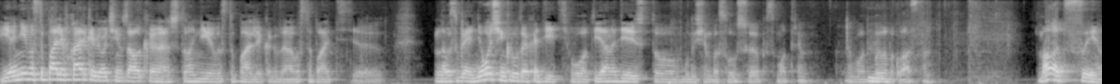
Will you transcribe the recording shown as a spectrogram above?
И они выступали в Харькове, очень жалко, что они выступали, когда выступать э, на выступление не очень круто ходить. Вот. Я надеюсь, что в будущем послушаю, посмотрим. Вот, было бы классно. Молодцы.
